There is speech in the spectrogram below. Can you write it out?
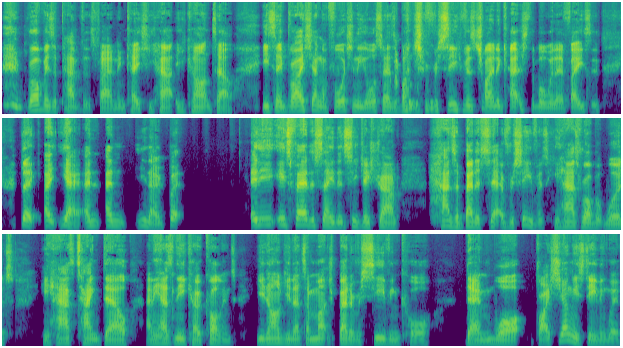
Rob is a Panthers fan, in case he ha- he can't tell. He's saying Bryce Young, unfortunately, also has a bunch of receivers trying to catch the ball with their faces. Look, uh, yeah, and and you know, but it, it's fair to say that CJ Stroud has a better set of receivers. He has Robert Woods, he has Tank Dell, and he has Nico Collins. You'd argue that's a much better receiving corps than what Bryce Young is dealing with.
